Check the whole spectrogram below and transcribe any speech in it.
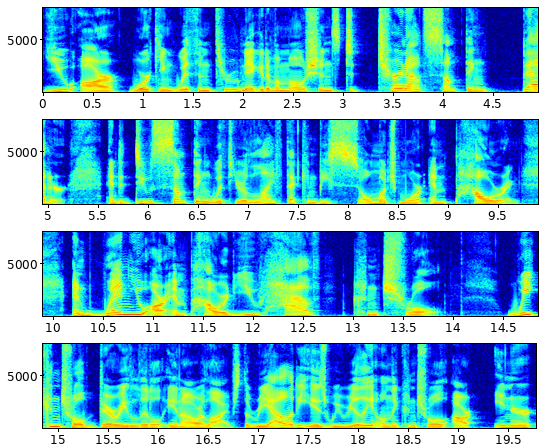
you are working with and through negative emotions to turn out something better and to do something with your life that can be so much more empowering. And when you are empowered, you have control. We control very little in our lives. The reality is, we really only control our inner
